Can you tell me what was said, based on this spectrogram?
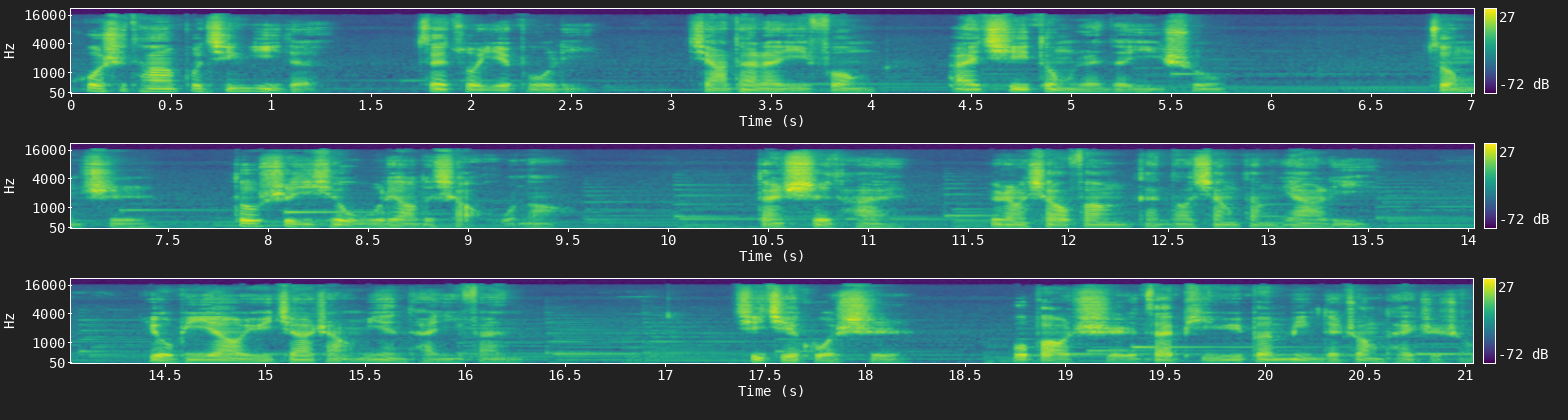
或是她不经意的在作业簿里。夹带了一封哀凄动人的遗书。总之，都是一些无聊的小胡闹，但事态又让校方感到相当压力，有必要与家长面谈一番。其结果是，我保持在疲于奔命的状态之中。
